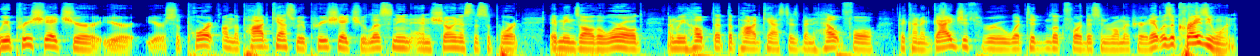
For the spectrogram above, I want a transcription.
we appreciate your your your support on the podcast. We appreciate you listening and showing us the support. It means all the world, and we hope that the podcast has been helpful to kind of guide you through what to look for this enrollment period. It was a crazy one.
